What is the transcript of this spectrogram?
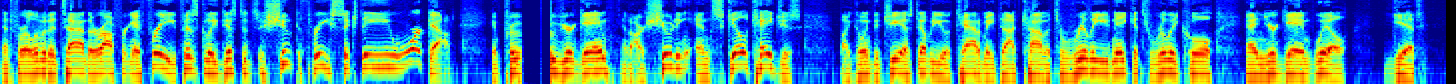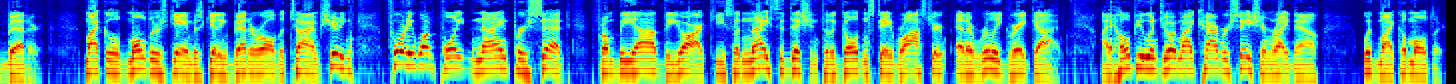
and for a limited time, they're offering a free physically distanced shoot 360 workout. Improve your game in our shooting and skill cages by going to gswacademy.com. It's really unique, it's really cool, and your game will get better. Mychal Mulder's game is getting better all the time, shooting 41.9% from beyond the arc. He's a nice addition to the Golden State roster and a really great guy. I hope you enjoy my conversation right now with Mychal Mulder.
